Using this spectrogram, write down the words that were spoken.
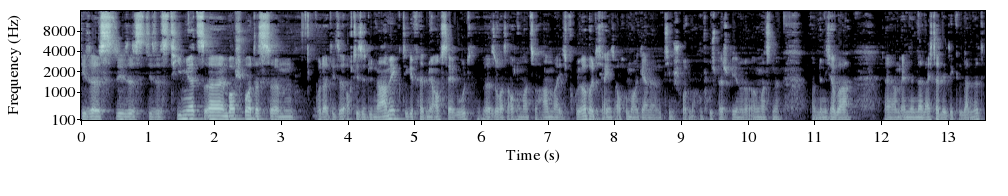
dieses, dieses, dieses Team jetzt äh, im Bausport, das ähm, oder diese auch diese Dynamik, die gefällt mir auch sehr gut, äh, sowas auch nochmal zu haben, weil ich früher wollte ich eigentlich auch immer gerne einen Teamsport machen, Fußball spielen oder irgendwas. Ne? Dann bin ich aber äh, am Ende in der Leichtathletik gelandet,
